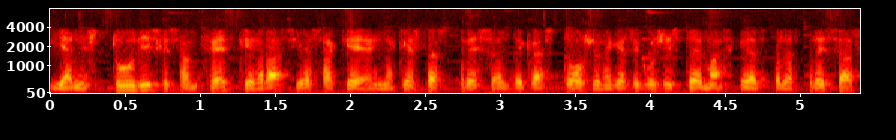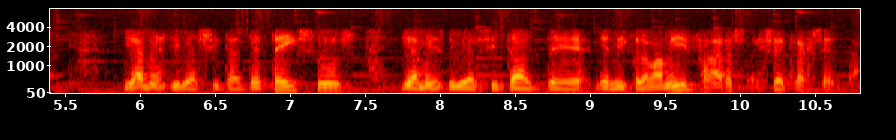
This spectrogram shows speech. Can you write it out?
hi ha estudis que s'han fet que gràcies a que en aquestes presses de castors, en aquests ecosistemes creats per les presses, hi ha més diversitat de peixos, hi ha més diversitat de, de micromamífers, etc etc.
